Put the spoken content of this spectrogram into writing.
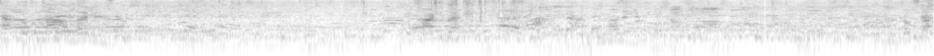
sen lokumlar var. Onlara benziyor. Farklı. Bunlar da Çok sert.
